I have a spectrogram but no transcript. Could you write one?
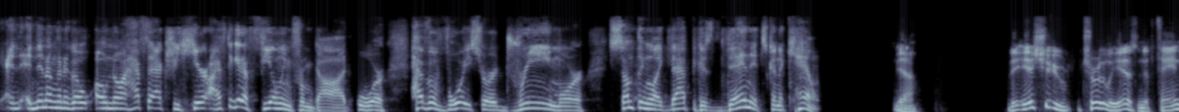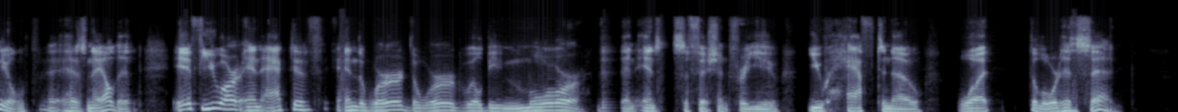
And, and then I'm going to go, oh no, I have to actually hear, I have to get a feeling from God or have a voice or a dream or something like that because then it's going to count. Yeah. The issue truly is Nathaniel uh, has nailed it. If you are inactive in the word, the word will be more than insufficient for you. You have to know what the Lord has said.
